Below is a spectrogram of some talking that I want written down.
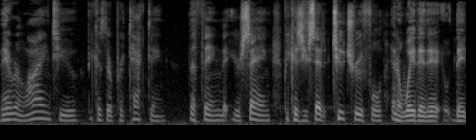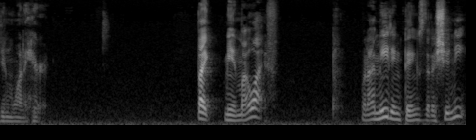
they were lying to you because they're protecting the thing that you're saying because you said it too truthful in a way that they, they didn't want to hear it. Like me and my wife. When I'm eating things that I shouldn't eat.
